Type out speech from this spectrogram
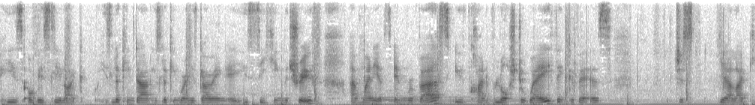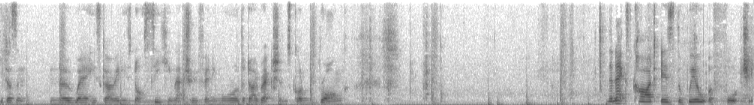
He's obviously like he's looking down, he's looking where he's going, eh, he's seeking the truth. And when it's in reverse, you've kind of lost your way. Think of it as just, yeah, like he doesn't know where he's going, he's not seeking that truth anymore, or the direction's gone wrong. The next card is the Wheel of Fortune.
